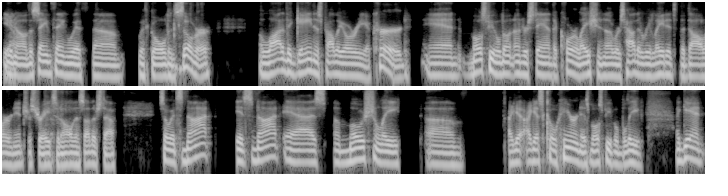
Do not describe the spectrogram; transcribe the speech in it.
You know, the same thing with um, with gold and silver. A lot of the gain has probably already occurred, and most people don't understand the correlation. In other words, how they're related to the dollar and interest rates and all this other stuff. So it's not it's not as emotionally, um, I guess, I guess, coherent as most people believe. Again,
